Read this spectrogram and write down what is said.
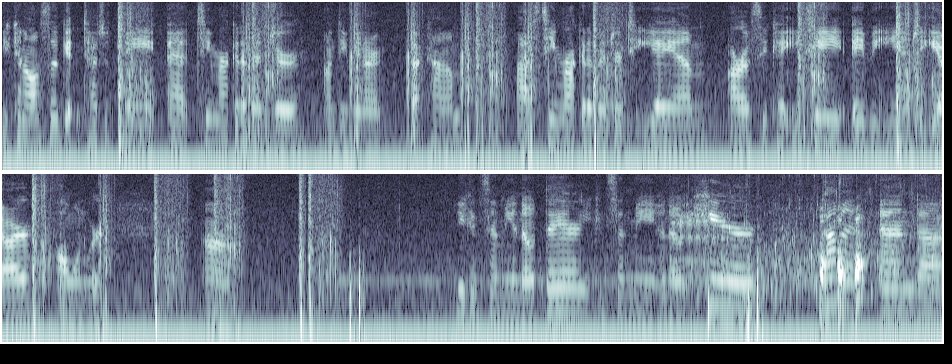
you can also get in touch with me at Team Rocket Avenger on DeviantArt.com. Uh, it's Team Rocket Avenger, T-E-A-M-R-O-C-K-E-T, A-V-E-N-G-E-R, all one word. Um, you can send me a note there, you can send me a note here, comment, and uh,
